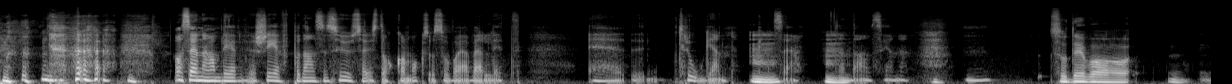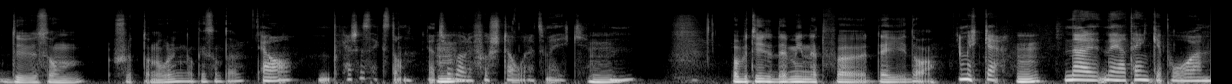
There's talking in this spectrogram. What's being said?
Och sen när han blev chef på Dansens hus här i Stockholm också så var jag väldigt eh, trogen, kan Mm. man säga, Mm. den dansscenen. Mm. Så det var du som 17-åring, någonting sånt där? Ja, kanske 16. Jag tror Mm. det var det första året som jag gick. Mm. Mm. Vad betyder det minnet för dig idag? Mycket. Mm. När, när jag tänker på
